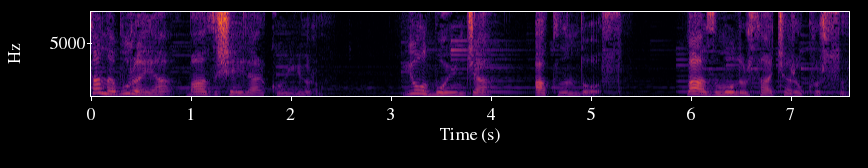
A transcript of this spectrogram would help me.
Sana buraya bazı şeyler koyuyorum. Yol boyunca aklında olsun. Lazım olursa açar okursun.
